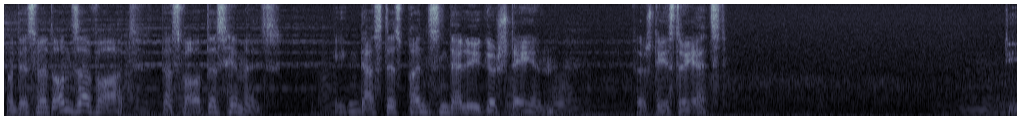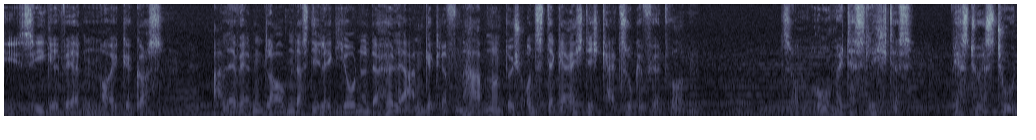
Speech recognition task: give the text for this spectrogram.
Und es wird unser Wort, das Wort des Himmels, gegen das des Prinzen der Lüge stehen. Verstehst du jetzt? Die Siegel werden neu gegossen. Alle werden glauben, dass die Legionen der Hölle angegriffen haben und durch uns der Gerechtigkeit zugeführt wurden. Zum Ruhme des Lichtes wirst du es tun.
